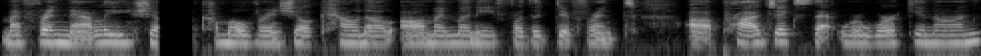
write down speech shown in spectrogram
my friend Natalie, she'll come over and she'll count out all my money for the different uh, projects that we're working on.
